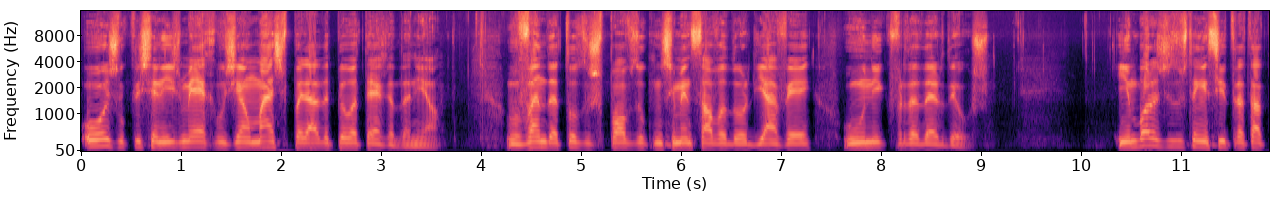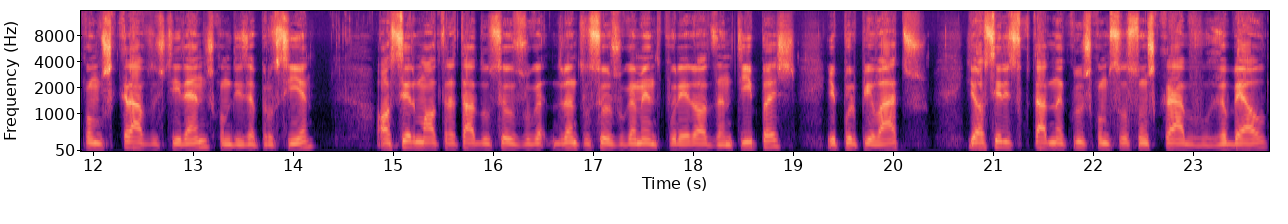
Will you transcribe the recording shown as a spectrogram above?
Hoje o cristianismo é a religião mais espalhada pela terra, Daniel, levando a todos os povos o conhecimento salvador de Yahvé, o único verdadeiro Deus. E embora Jesus tenha sido tratado como escravo dos tiranos, como diz a profecia, ao ser maltratado durante o seu julgamento por Herodes Antipas e por Pilatos, e ao ser executado na cruz como se fosse um escravo rebelde,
